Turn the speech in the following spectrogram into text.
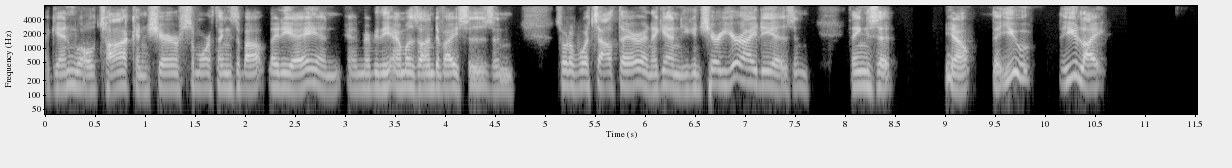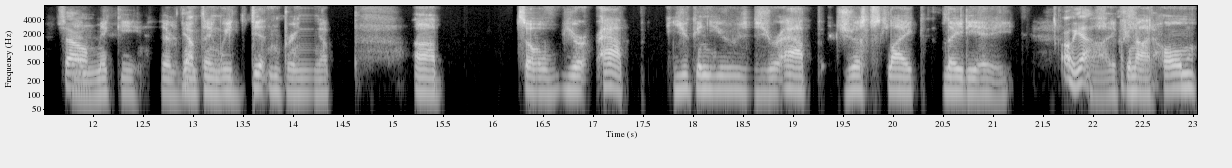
again we'll talk and share some more things about lady a and, and maybe the amazon devices and sort of what's out there and again you can share your ideas and things that you know that you that you like so and mickey there's yep. one thing we didn't bring up uh, so your app you can use your app just like lady a oh yeah uh, if you're not home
